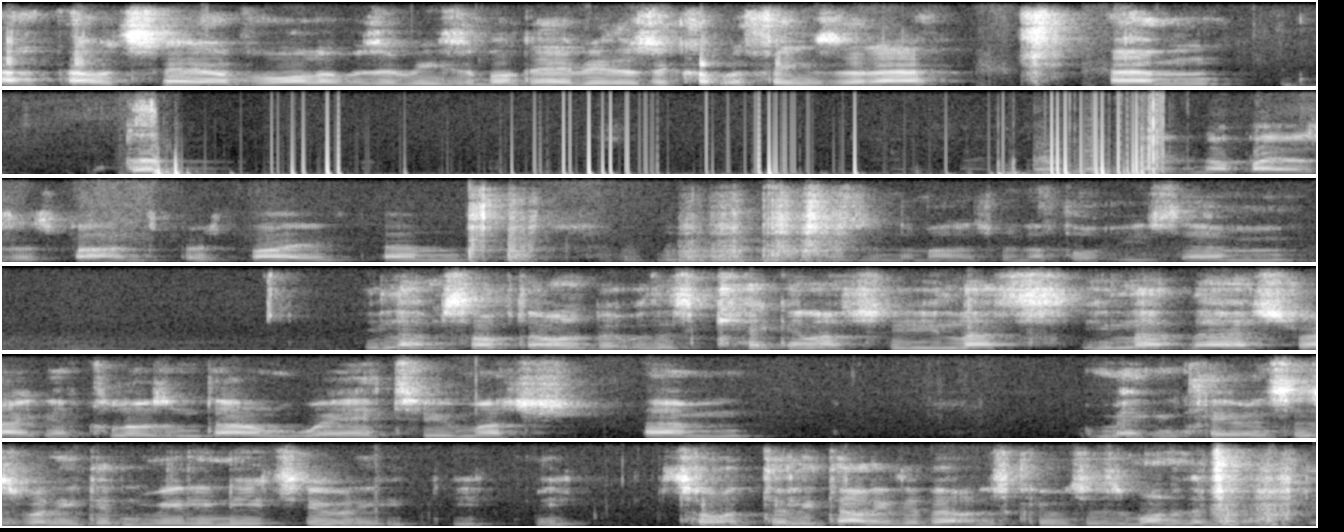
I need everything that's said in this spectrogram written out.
I, I would say overall it was a reasonable debut. There's a couple of things that are um, that not by us as fans, but by um, in the management. I thought he's um, he let himself down a bit with his kicking. Actually, he let he let their striker close him down way too much, um, making clearances when he didn't really need to, and he, he, he sort of dilly dallied a bit on his clearances. One of them ended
